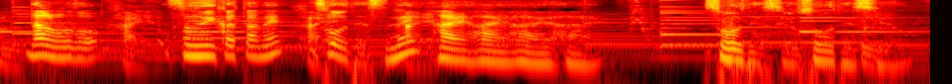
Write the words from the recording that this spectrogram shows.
うんなるほど。はい。その言い方ね、はい。そうですね、はい。はい、はいはいはい。そうですよそうですよ、うん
